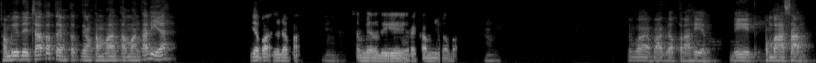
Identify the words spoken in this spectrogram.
Sambil dicatat yang yang tambahan-tambahan tadi ya. Iya Pak. Sudah Pak. Hmm. Sambil direkam juga Pak. Coba paragraf terakhir di pembahasan.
